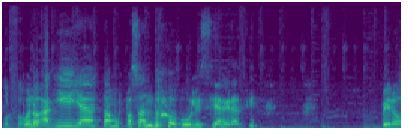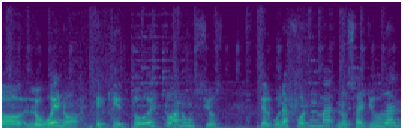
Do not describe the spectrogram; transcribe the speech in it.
por favor. Bueno, aquí ya estamos pasando publicidad gratis. Pero lo bueno es que todos estos anuncios de alguna forma nos ayudan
